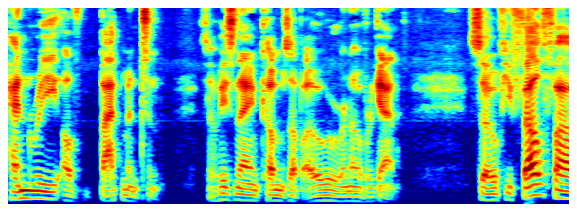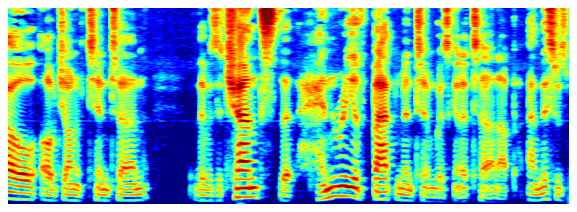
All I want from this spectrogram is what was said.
Henry of Badminton. So his name comes up over and over again. So if you fell foul of John of Tintern, there was a chance that Henry of Badminton was going to turn up. And this was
